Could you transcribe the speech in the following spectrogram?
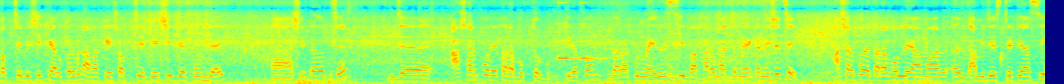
সবচেয়ে বেশি খেয়াল করবেন, আমাকে সবচেয়ে বেশি যে ফোন দেয় সেটা হচ্ছে যে আসার পরে তারা ভুক্তভোগী। কীরকম? যারা কোনো এজেন্সি বা কারও মাধ্যমে এখানে এসেছে, আসার পরে তারা বললে, আমার, আমি যে স্টেটে আছি,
